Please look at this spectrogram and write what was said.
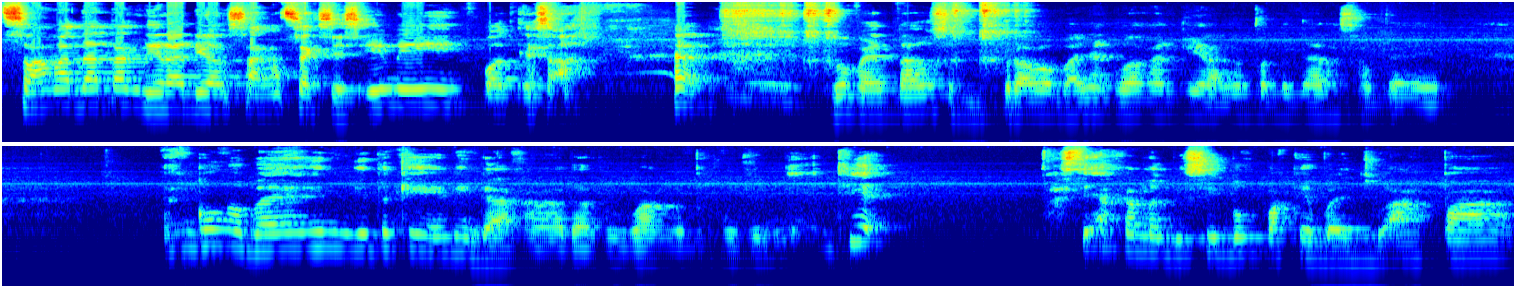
Selamat datang di radio yang sangat seksis ini podcast apa? gue pengen tahu seberapa banyak gue akan kehilangan pendengar sampai akhir. Dan gue ngebayangin gitu kayak ini nggak akan ada ruang untuk mungkin dia pasti akan lebih sibuk pakai baju apa.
